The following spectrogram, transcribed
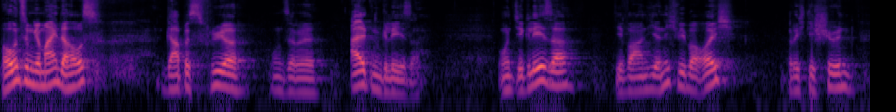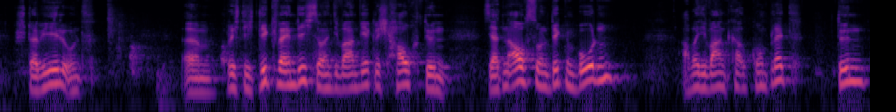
Bei uns im Gemeindehaus gab es früher unsere alten Gläser. Und die Gläser, die waren hier nicht wie bei euch, richtig schön stabil und ähm, richtig dickwendig, sondern die waren wirklich hauchdünn. Sie hatten auch so einen dicken Boden, aber die waren komplett dünn.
